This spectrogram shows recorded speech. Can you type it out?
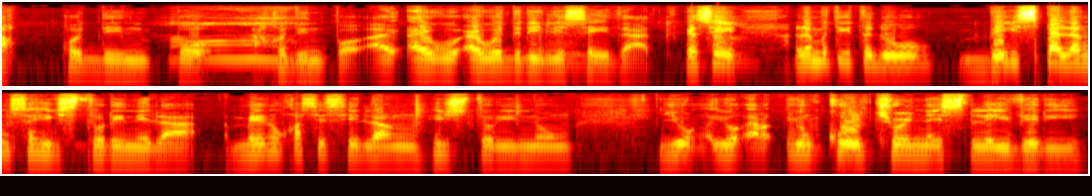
Ako din po. Ah. Ako din po. I, I, I would really say that. Kasi, alam mo, Tito Lu, based pa lang sa history nila, meron kasi silang history nung yung, yung, yung culture na slavery,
